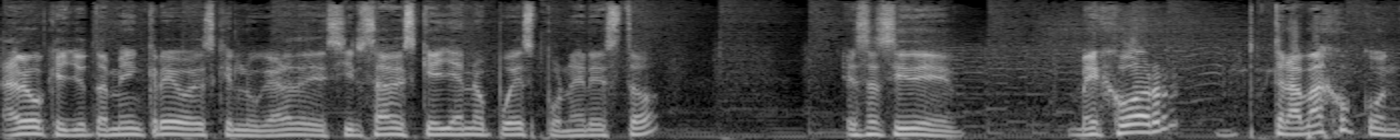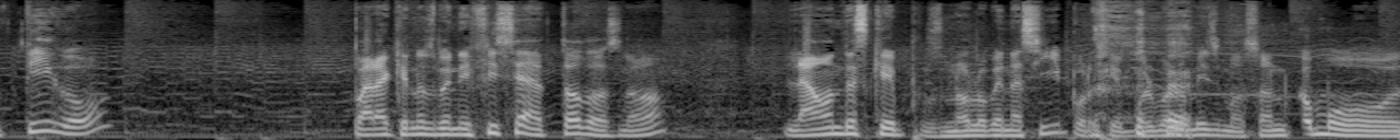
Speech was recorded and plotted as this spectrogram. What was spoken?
algo que yo también creo es que en lugar de decir, ¿sabes qué? Ya no puedes poner esto, es así de, mejor trabajo contigo para que nos beneficie a todos, ¿no? La onda es que pues no lo ven así porque vuelvo a lo mismo, son como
